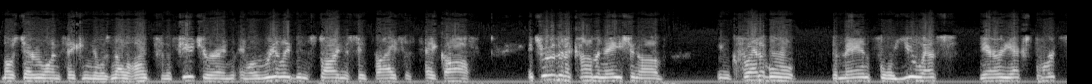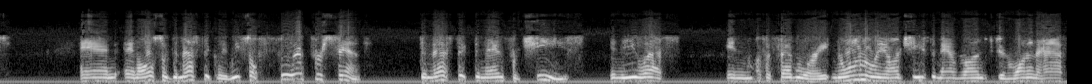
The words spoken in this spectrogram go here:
most everyone thinking there was no hope for the future, and, and we've really been starting to see prices take off it's really been a combination of incredible demand for U.S. dairy exports and, and also domestically. We saw 4% domestic demand for cheese in the U.S. in the month of February. Normally, our cheese demand runs between 1.5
